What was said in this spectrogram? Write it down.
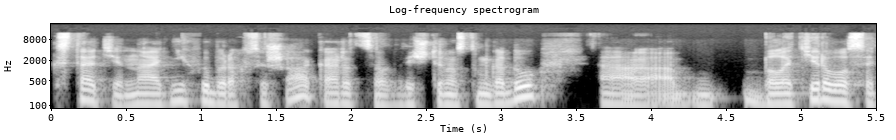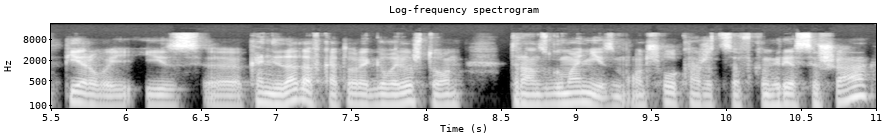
Кстати, на одних выборах в США, кажется, в 2014 году а, баллотировался первый из э, кандидатов, который говорил, что он трансгуманизм. Он шел, кажется, в Конгресс США,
